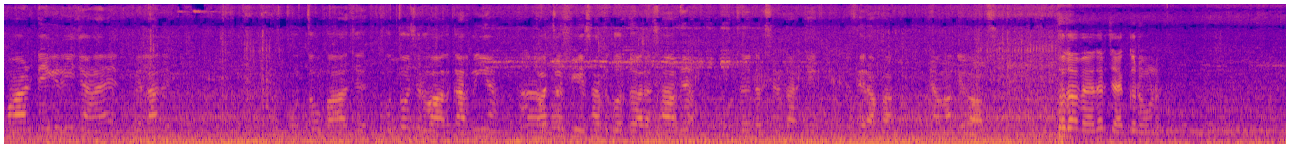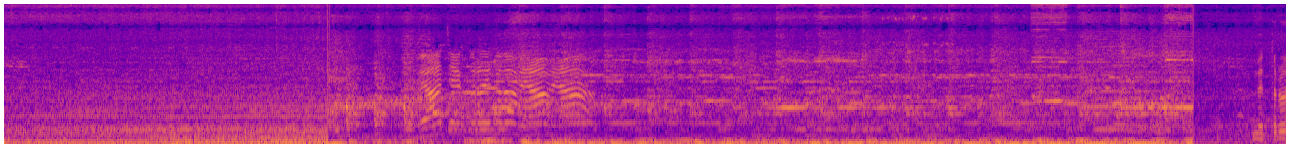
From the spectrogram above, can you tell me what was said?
ਮਾਲਟੇਗੜੀ ਜਾਣਾ ਹੈ ਪਹਿਲਾਂ ਤੇ। ਉਸ ਤੋਂ ਬਾਅਦ ਚ ਉੱਥੋਂ ਸ਼ੁਰੂਆਤ ਕਰਨੀ ਆ। ਬਾਅਦ ਚੋਂ 6-7 ਗੁਰਦੁਆਰਾ ਸਾਹਿਬ ਆ। ਉੱਥੇ ਦਰਸ਼ਨ ਕਰਕੇ ਤੇ ਫਿਰ ਆਪਾਂ ਜਾਵਾਂਗੇ ਵਾਪਸ। ਉੱਥੋਂ ਦਾ ਵੈਦਰ ਚੈੱਕ ਕਰੋ ਹੁਣ। ਵਿਆਹ ਚੈੱਕ ਕਰੋ ਇਹਨਾਂ ਦਾ, ਵਿਆਹ ਵਿਆਹ। ਮਿੱਤਰੋ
